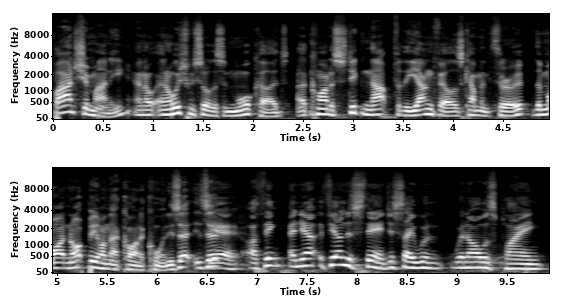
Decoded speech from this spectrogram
bunch of money, and I, and I wish we saw this in more codes, are kind of sticking up for the young fellas coming through that might not be on that kind of coin. Is that is that? Yeah, I think, and yeah, if you understand, just say when when I was playing,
